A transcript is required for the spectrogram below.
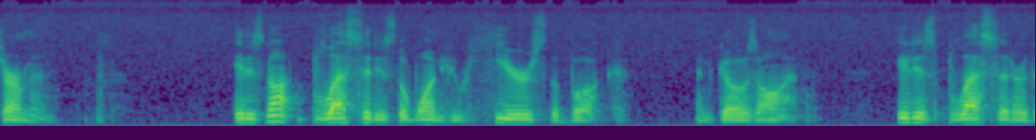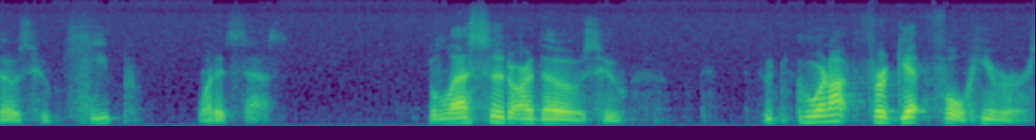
sermon. It is not blessed is the one who hears the book and goes on. It is blessed are those who keep what it says. Blessed are those who, who, who are not forgetful hearers,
